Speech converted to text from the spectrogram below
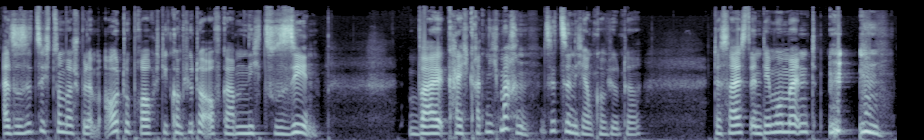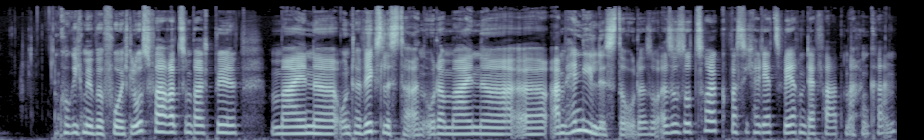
Also sitze ich zum Beispiel im Auto, brauche ich die Computeraufgaben nicht zu sehen, weil kann ich gerade nicht machen, sitze nicht am Computer. Das heißt, in dem Moment gucke ich mir, bevor ich losfahre, zum Beispiel meine Unterwegsliste an oder meine äh, am Handy-Liste oder so. Also so Zeug, was ich halt jetzt während der Fahrt machen kann.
